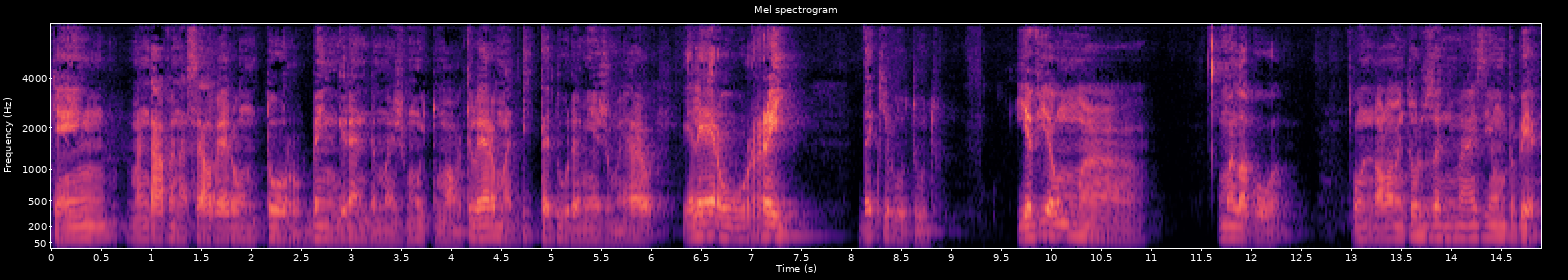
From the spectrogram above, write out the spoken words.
quem mandava na selva era um touro bem grande, mas muito mau. Aquilo era uma ditadura mesmo. Era, ele era o rei daquilo tudo. E havia uma, uma lagoa onde normalmente todos os animais iam beber.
